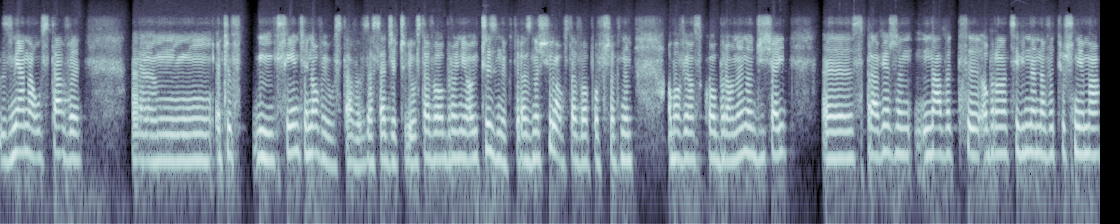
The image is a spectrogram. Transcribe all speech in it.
zmiana ustawy, czy przyjęcie nowej ustawy w zasadzie, czyli ustawy o obronie ojczyzny, która znosiła ustawę o powszechnym obowiązku obrony, no dzisiaj e, sprawia, że nawet e, obrona cywilna nawet już nie ma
